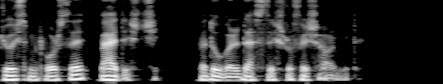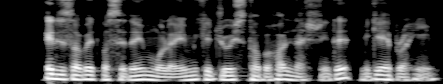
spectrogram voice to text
جویس می‌پرسه بعدش چی؟ و دوباره دستش رو فشار میده. الیزابت با صدای ملایمی که جویس تا به حال نشنیده میگه ابراهیم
